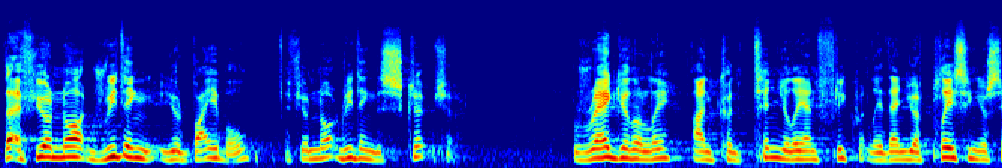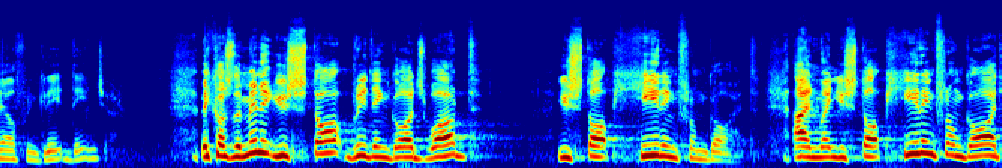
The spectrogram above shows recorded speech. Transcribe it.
that if you're not reading your Bible, if you're not reading the Scripture, regularly and continually and frequently, then you're placing yourself in great danger. Because the minute you stop reading God's word, you stop hearing from God. And when you stop hearing from God,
